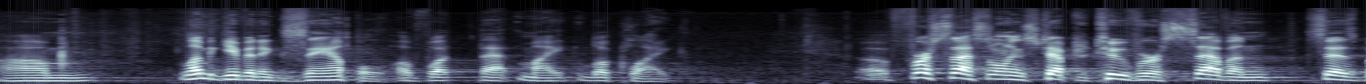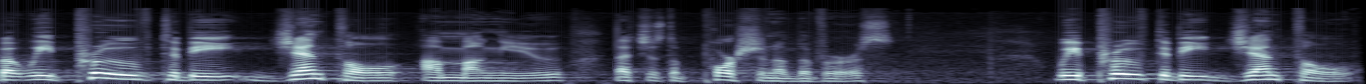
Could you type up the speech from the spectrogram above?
Um, let me give an example of what that might look like. 1 uh, Thessalonians chapter 2 verse 7 says, "But we prove to be gentle among you." That's just a portion of the verse. We prove to be gentle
